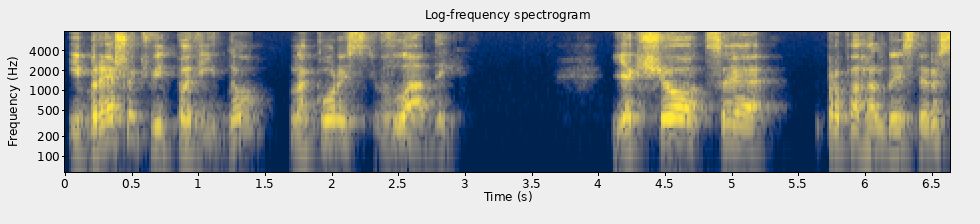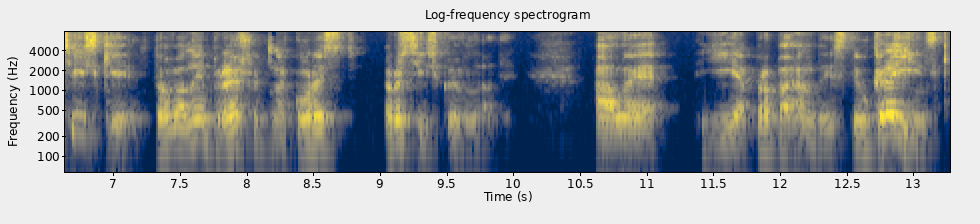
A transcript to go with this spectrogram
і брешуть відповідно на користь влади. Якщо це пропагандисти російські, то вони брешуть на користь російської влади. Але є пропагандисти українські,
